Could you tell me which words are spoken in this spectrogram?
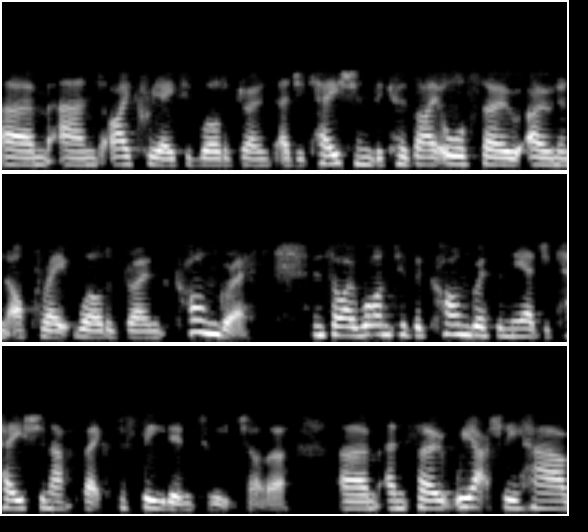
Um, and I created World of Drones Education because I also own and operate World of Drones Congress, and so I wanted the Congress and the education aspects to feed into each other. Um, and so we actually have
